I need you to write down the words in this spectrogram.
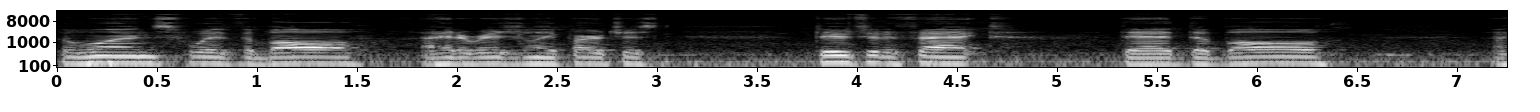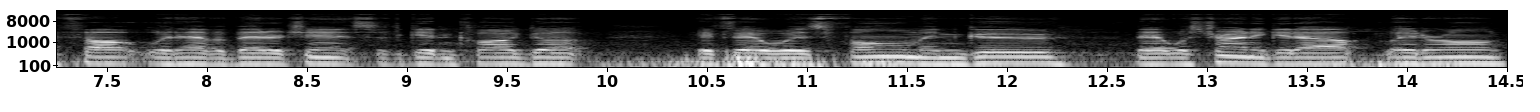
the ones with the ball I had originally purchased due to the fact that the ball I thought would have a better chance of getting clogged up if there was foam and goo that was trying to get out later on.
